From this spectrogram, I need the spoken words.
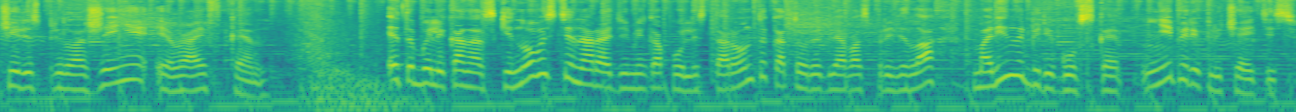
через приложение ArriveCan. Это были канадские новости на радио Мегаполис Торонто, которые для вас провела Марина Береговская. Не переключайтесь.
